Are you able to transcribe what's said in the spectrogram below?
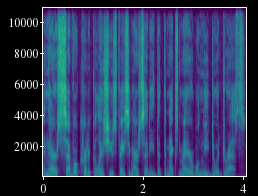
and there are several critical issues facing our city that the next mayor will need to address.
